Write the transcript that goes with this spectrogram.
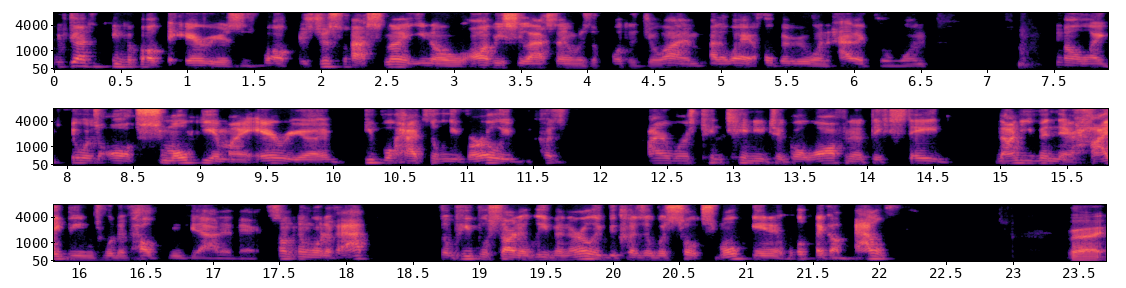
but you have to think about the areas as well. Because just last night, you know, obviously last night was the Fourth of July, and by the way, I hope everyone had a good one you know, like it was all smoky in my area and people had to leave early because fireworks continued to go off. And if they stayed, not even their high beams would have helped them get out of there. Something would have happened. So people started leaving early because it was so smoky and it looked like a battlefield. Right.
